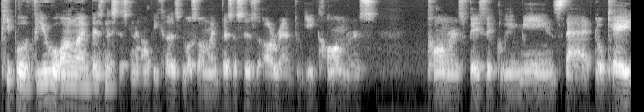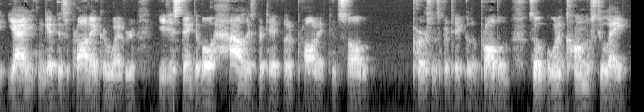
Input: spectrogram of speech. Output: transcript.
people view online businesses now because most online businesses are ran through e-commerce. Commerce basically means that okay yeah you can get this product or whatever. You just think about how this particular product can solve a person's particular problem. So when it comes to like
